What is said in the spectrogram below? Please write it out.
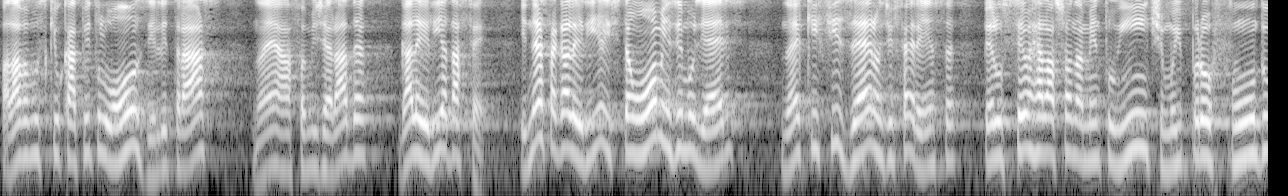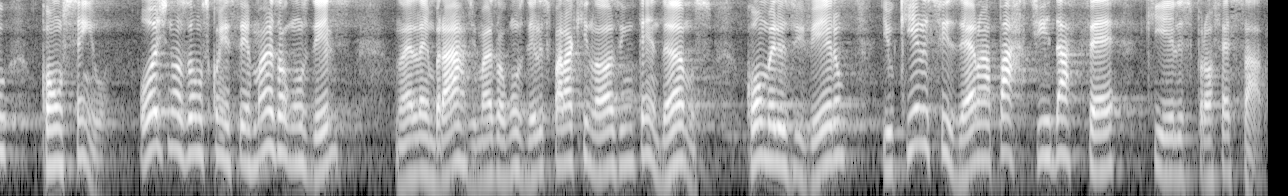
falávamos que o capítulo 11 ele traz né, a famigerada galeria da fé. E nesta galeria estão homens e mulheres é, que fizeram diferença pelo seu relacionamento íntimo e profundo com o Senhor. Hoje nós vamos conhecer mais alguns deles, não é, lembrar de mais alguns deles para que nós entendamos como eles viveram e o que eles fizeram a partir da fé que eles professavam.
